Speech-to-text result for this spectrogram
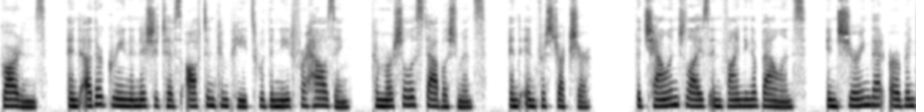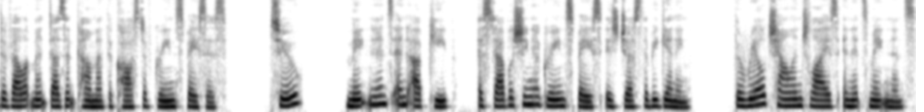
gardens, and other green initiatives often competes with the need for housing, commercial establishments, and infrastructure. The challenge lies in finding a balance, ensuring that urban development doesn't come at the cost of green spaces. 2. Maintenance and upkeep Establishing a green space is just the beginning. The real challenge lies in its maintenance.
